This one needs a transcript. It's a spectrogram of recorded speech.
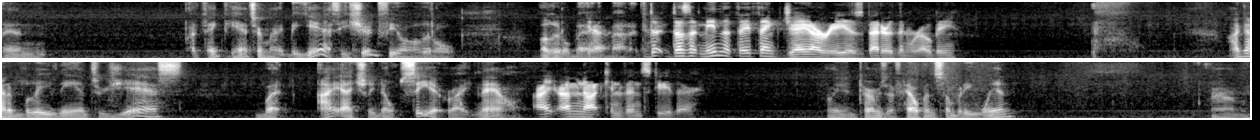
And I think the answer might be yes. He should feel a little a little bad Yeah. about it. D- does it mean that they think JRE is better than Roby? I got to believe the answer is yes, but I actually don't see it right now. I, I'm not convinced either. I mean, in terms of helping somebody win. Um,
